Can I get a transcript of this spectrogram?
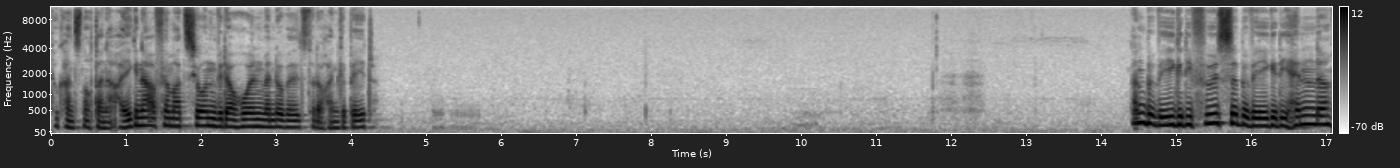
Du kannst noch deine eigene Affirmation wiederholen, wenn du willst, oder auch ein Gebet. Dann bewege die Füße, bewege die Hände.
